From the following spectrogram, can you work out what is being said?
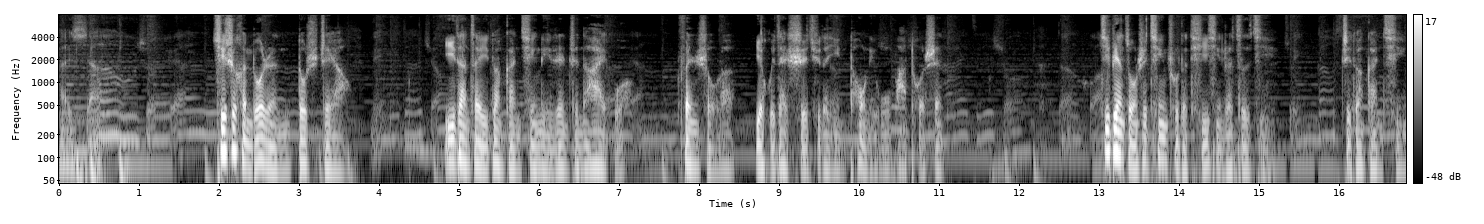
还笑着其实很多人都是这样，一旦在一段感情里认真的爱过，分手了也会在失去的隐痛里无法脱身。即便总是清楚的提醒着自己，这段感情。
